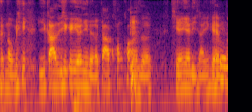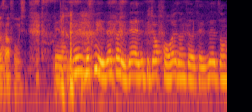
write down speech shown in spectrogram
个。农民伊家是一个一个人辣辣介框框个是田野里向，应该没啥风险。对个，侬侬看现在到现在还是比较好个一种走，侪是一种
